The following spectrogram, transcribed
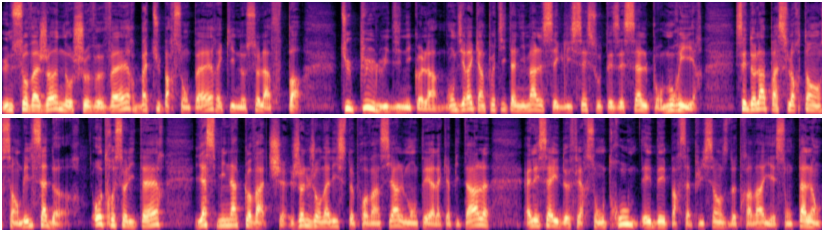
une sauvageonne aux cheveux verts, battue par son père et qui ne se lave pas. Tu pues, lui dit Nicolas. On dirait qu'un petit animal s'est glissé sous tes aisselles pour mourir. Ces deux-là passent leur temps ensemble, ils s'adorent. Autre solitaire, Yasmina Kovac, jeune journaliste provinciale montée à la capitale. Elle essaye de faire son trou, aidée par sa puissance de travail et son talent.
